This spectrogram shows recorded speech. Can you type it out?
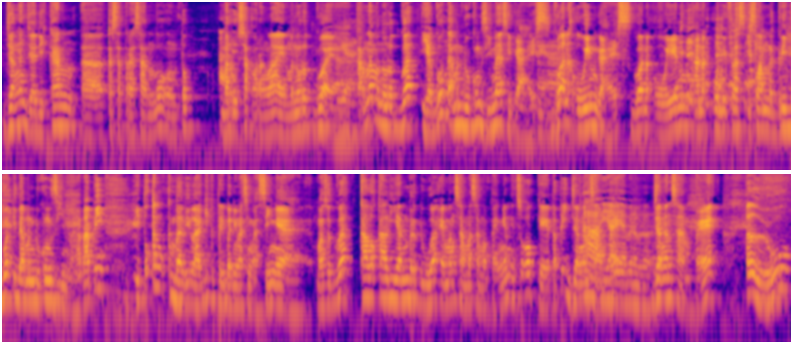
jangan jadikan uh, kesetresan lo untuk merusak orang lain menurut gua ya. Iya. karena menurut gua ya gua nggak mendukung zina sih guys. Iya. gua anak UIN guys. Gua anak UIN anak Universitas Islam Negeri. Gua tidak mendukung zina. Tapi itu kan kembali lagi ke pribadi masing-masing ya. Maksud gua kalau kalian berdua emang sama-sama pengen itu oke tapi jangan Ah, sampai iya, iya, benar-benar. jangan sampai elu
